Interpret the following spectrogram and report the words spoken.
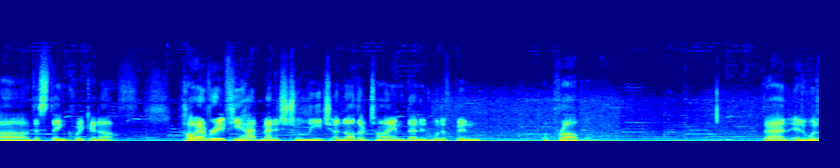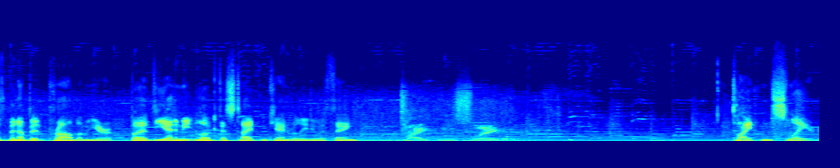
uh, this thing quick enough. However, if he had managed to leech another time, then it would have been a problem. Then it would have been a bit problem here. But the enemy... Look, this Titan can't really do a thing. Titan Slayer. Titan Slayer.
